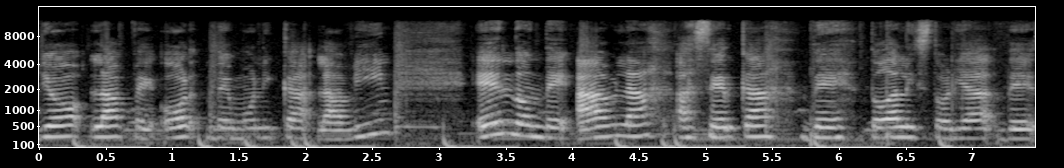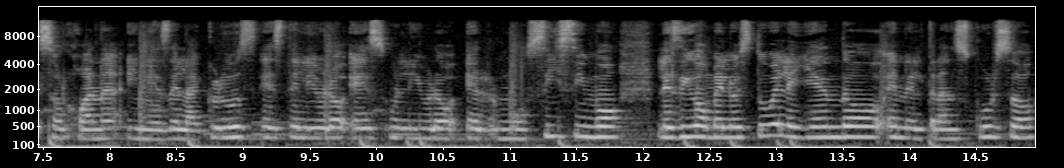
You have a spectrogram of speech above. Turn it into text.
Yo, la peor de Mónica Lavín en donde habla acerca de toda la historia de Sor Juana Inés de la Cruz. Este libro es un libro hermosísimo. Les digo, me lo estuve leyendo en el transcurso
